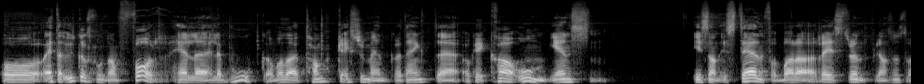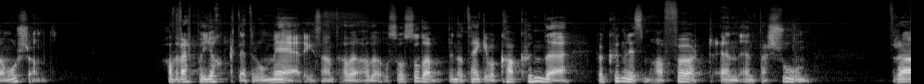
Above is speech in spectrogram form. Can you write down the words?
Og og et av utgangspunktene for hele, hele boka var da et tankeeksperiment hvor jeg tenkte ok, hva om Jensen istedenfor bare å reise rundt fordi han syntes det var morsomt, hadde vært på jakt etter noe mer. ikke sant? Hadde, hadde, og så, så da begynne å tenke på hva kunne, hva kunne liksom ha ført en, en person fra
